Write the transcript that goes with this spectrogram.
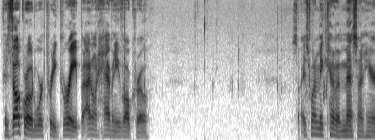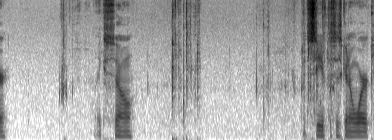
because Velcro would work pretty great, but I don't have any Velcro. So I just want to make kind of a mess on here. Like so. Let's see if this is going to work.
